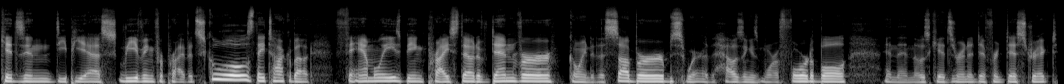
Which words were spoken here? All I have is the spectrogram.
kids in DPS leaving for private schools. They talk about families being priced out of Denver, going to the suburbs where the housing is more affordable, and then those kids are in a different district.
